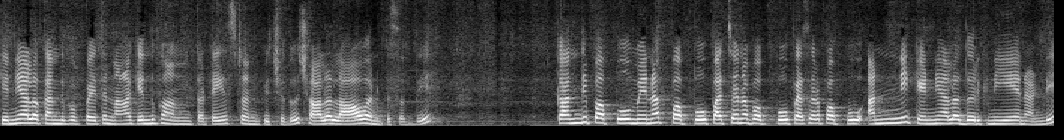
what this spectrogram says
కెన్యాలో కందిపప్పు అయితే నాకెందుకు అంత టేస్ట్ అనిపించదు. చాలా లావు అనిపిస్తుంది. కందిపప్పు మినప్పప్పు పచ్చనపప్పు పెసరపప్పు అన్నీ కెన్యాలో దొరికినాయేనండి.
